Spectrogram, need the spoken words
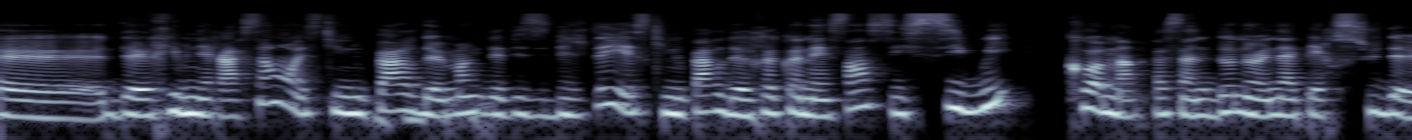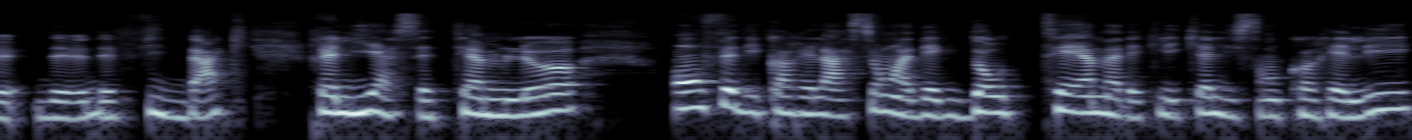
euh, de rémunération? Est-ce qu'il nous parle de manque de visibilité? Est-ce qu'il nous parle de reconnaissance? Et si oui, comment? Parce que ça nous donne un aperçu de, de, feedback relié à ce thème-là. On fait des corrélations avec d'autres thèmes avec lesquels ils sont corrélés.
